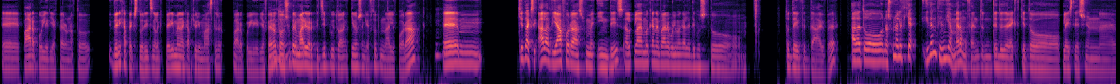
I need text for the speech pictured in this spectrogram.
ε, πάρα πολύ ενδιαφέρον αυτό. Δεν είχα παίξει το original και περίμενα κάποιο remaster πάρα πολύ ενδιαφέρον. Το Super Mario RPG που το ανακοίνωσαν και αυτό την άλλη φορά. Ε, και εντάξει, άλλα διάφορα ας πούμε indies, αλλά απλά μου έκανε πάρα πολύ μεγάλη εντύπωση το, το Dave the Diver. Αλλά το, να σου πω την αλήθεια, ήταν την ίδια μέρα μου φαίνεται το Nintendo Direct και το PlayStation ε,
